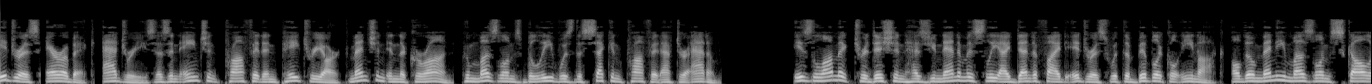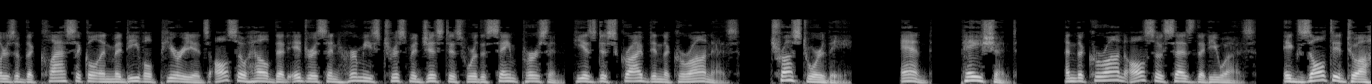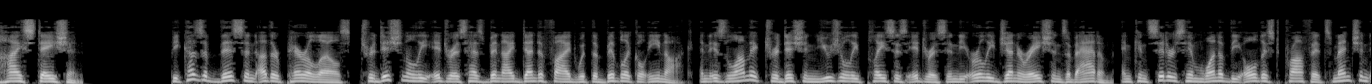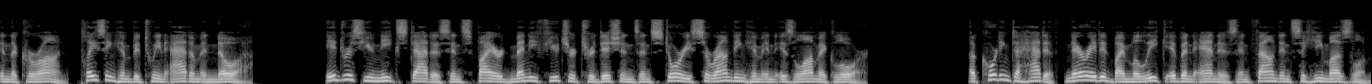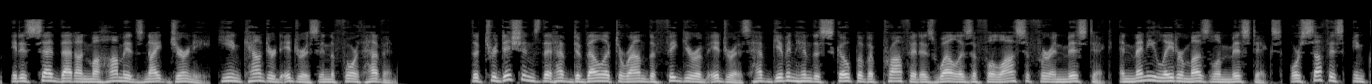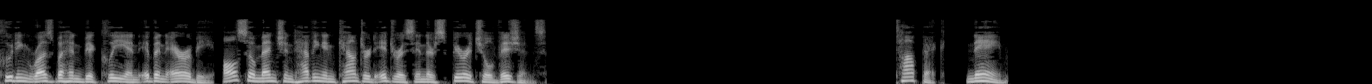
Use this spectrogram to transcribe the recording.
Idris Arabic, Adris is an ancient prophet and patriarch mentioned in the Quran, whom Muslims believe was the second prophet after Adam. Islamic tradition has unanimously identified Idris with the biblical Enoch, although many Muslim scholars of the classical and medieval periods also held that Idris and Hermes Trismegistus were the same person. He is described in the Quran as trustworthy and patient, and the Quran also says that he was exalted to a high station. Because of this and other parallels, traditionally Idris has been identified with the biblical Enoch, and Islamic tradition usually places Idris in the early generations of Adam, and considers him one of the oldest prophets mentioned in the Quran, placing him between Adam and Noah. Idris' unique status inspired many future traditions and stories surrounding him in Islamic lore. According to hadith, narrated by Malik ibn Anas and found in Sahih Muslim, it is said that on Muhammad's night journey, he encountered Idris in the fourth heaven. The traditions that have developed around the figure of Idris have given him the scope of a prophet as well as a philosopher and mystic, and many later Muslim mystics, or Sufis, including Ruzbihan Baqli and Ibn Arabi, also mentioned having encountered Idris in their spiritual visions. Name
